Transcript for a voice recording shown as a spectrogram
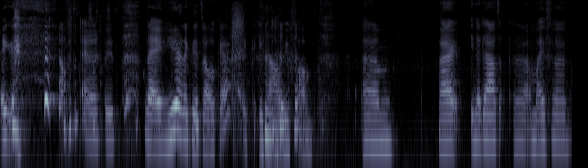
ik, of het erg dit. Nee, heerlijk dit ook, hè? Ik, ik hou hiervan. Ehm maar inderdaad, eh, om even een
